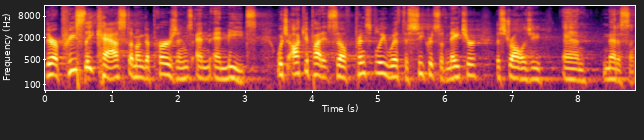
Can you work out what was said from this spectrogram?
they're a priestly caste among the Persians and, and Medes, which occupied itself principally with the secrets of nature, astrology, and medicine.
